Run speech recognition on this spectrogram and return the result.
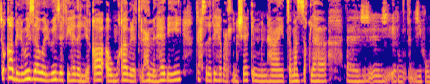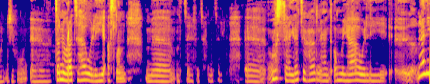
تقابل لويزا ولويزا في هذا اللقاء أو مقابلة العمل هذه تحصل لديها بعض المشاكل منها يتمزق لها آه، jupon jupon آه، تنورتها واللي هي أصلا مختلستها آه، مستعيرتها من عند أمها واللي يعني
